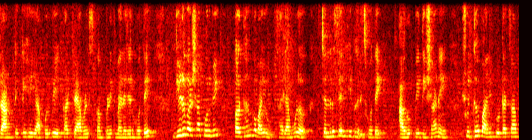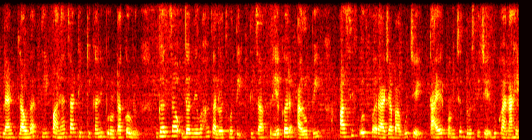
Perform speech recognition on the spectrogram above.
रामटेके हे यापूर्वी एका ट्रॅव्हल्स कंपनीत मॅनेजर होते. दीड वर्षापूर्वी अर्धांगवायू झाल्यामुळं चंद्रसेन हे घरीच होते. आरोपी दिशाने शुद्ध पाणी पुरवठ्याचा प्लॅन्ट लावला ती पाण्याचा ठिकठिकाणी पुरवठा करून घरचा उदरनिर्वाह चालवत होती. तिचा प्रियकर आरोपी आसिफ उर्फ राजा बाबूचे टायर पंक्चर दुरुस्तीचे दुकान आहे.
